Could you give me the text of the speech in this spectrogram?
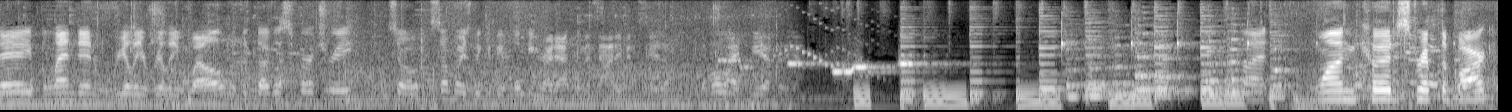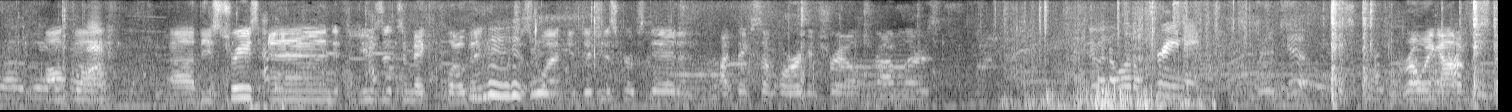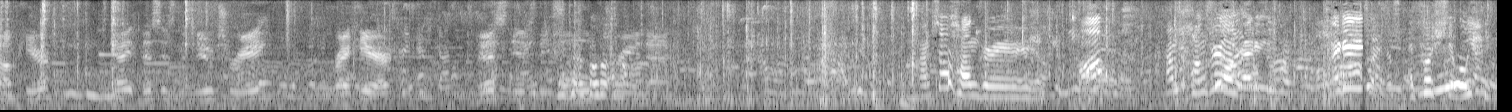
they blend in really, really well with the Douglas fir tree. So in some ways we could be looking right at them and not even see them. The whole idea for but one could strip the bark off of uh, these trees and use it to make clothing, which is what indigenous groups did, and I think some Oregon Trail travelers. Doing a little training. Growing out of the stump here. Okay, this is the new tree right here. This is the old tree that I'm so hungry. I'm hungry already. I pushed it with you.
